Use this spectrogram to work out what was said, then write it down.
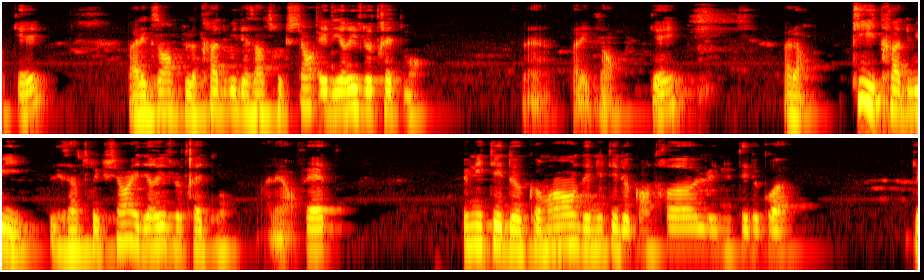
ok. Par exemple, traduit les instructions et dirige le traitement. par exemple. ok Alors, qui traduit les instructions et dirige le traitement Allez, En fait, unité de commande, unité de contrôle, unité de quoi Ok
